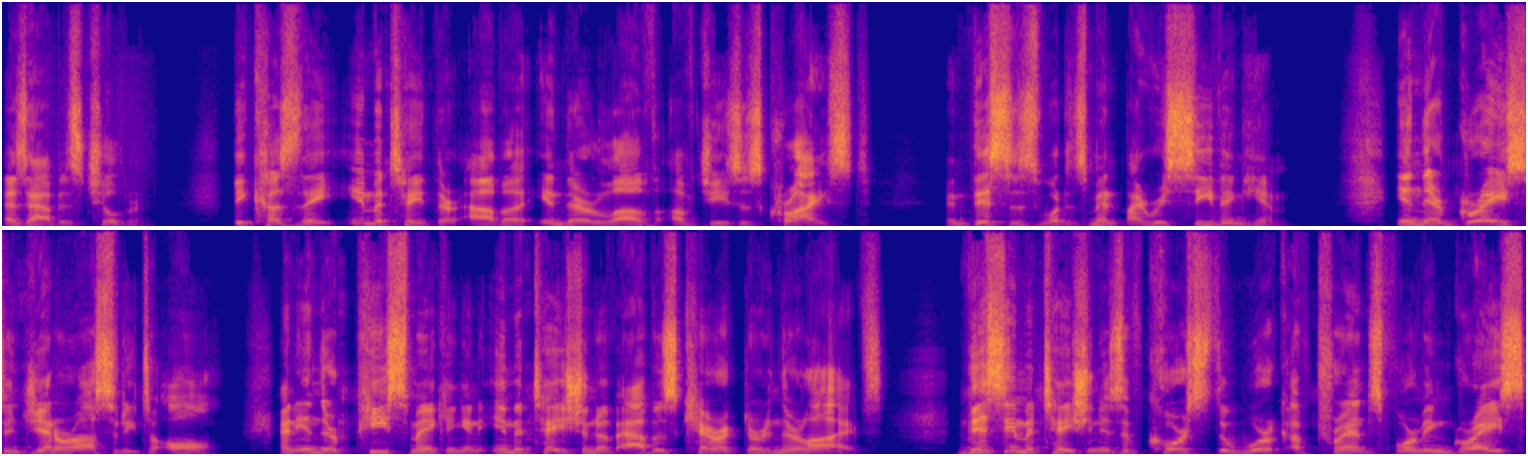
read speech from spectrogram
as Abba's children because they imitate their Abba in their love of Jesus Christ. And this is what is meant by receiving him. In their grace and generosity to all, and in their peacemaking and imitation of Abba's character in their lives. This imitation is, of course, the work of transforming grace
